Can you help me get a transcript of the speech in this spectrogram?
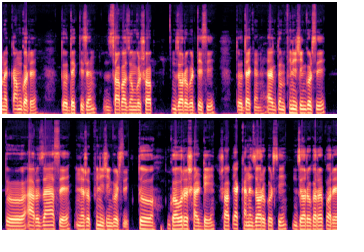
অনেক কাম করে। তো দেখতেছেন, জাবা জঙ্গল সব জড়ো করতেছি। তো দেখেন, একদম ফিনিশিং করছি। তো আরও যা আছে, এনে সব ফিনিশিং করছি। তো গোবরের সারটি সব একখানে জড়ো করছি। জড়ো করার পরে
